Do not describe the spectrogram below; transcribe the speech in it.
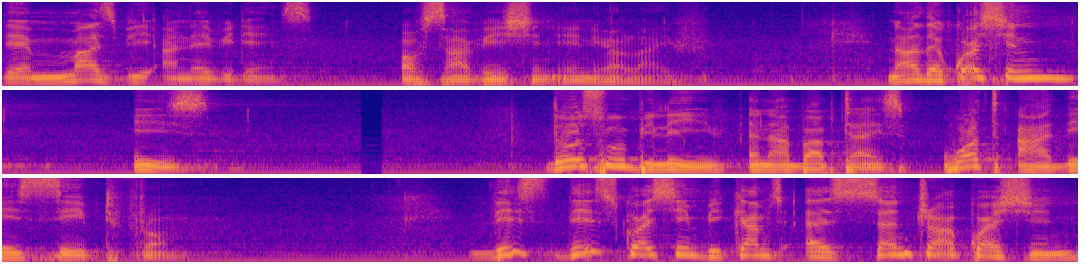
there must be an evidence of salvation in your life. Now, the question is those who believe and are baptized, what are they saved from? This, this question becomes a central question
